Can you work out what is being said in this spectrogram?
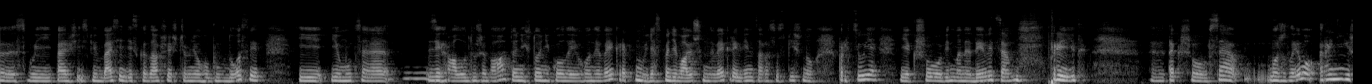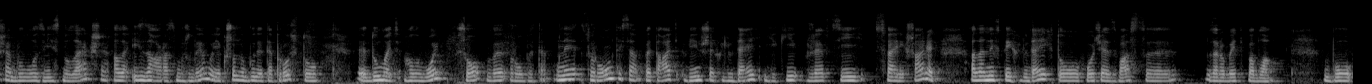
е, своїй першій співбесіді, сказавши, що в нього був досвід, і йому це зіграло дуже багато. Ніхто ніколи його не викрив. Ну я сподіваюся, що не викрив. Він зараз успішно працює. Якщо він мене дивиться, привіт. Е, Так що все можливо. Раніше було, звісно, легше, але і зараз можливо, якщо ви будете просто е, думати головою, що ви робите. Не соромтеся питати в інших людей, які вже в цій сфері шарять, але не в тих людей, хто хоче з вас е, заробити бабла. Бо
